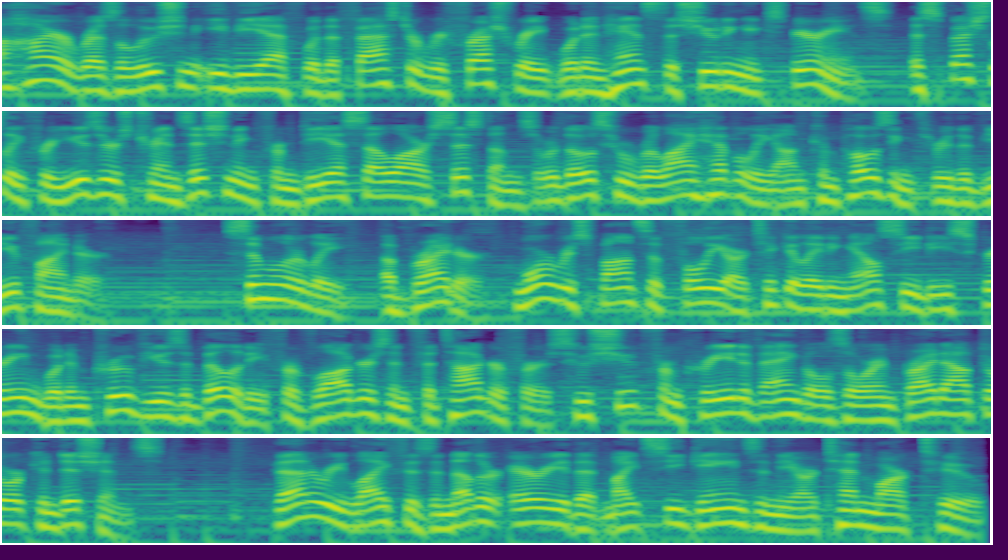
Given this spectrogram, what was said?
A higher resolution EVF with a faster refresh rate would enhance the shooting experience, especially for users transitioning from DSLR systems or those who rely heavily on composing through the viewfinder. Similarly, a brighter, more responsive fully articulating LCD screen would improve usability for vloggers and photographers who shoot from creative angles or in bright outdoor conditions. Battery life is another area that might see gains in the R10 Mark II.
